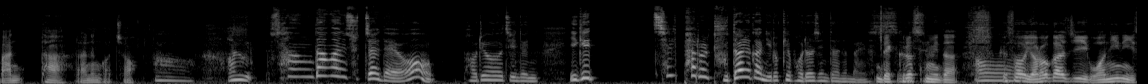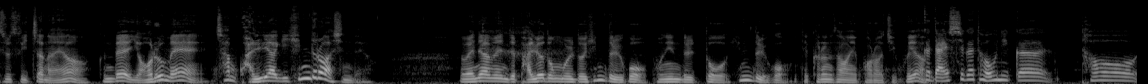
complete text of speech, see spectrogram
많다라는 거죠. 아, 아유, 상당한 숫자네요. 버려지는 이게 7, 8월 두 달간 이렇게 버려진다는 말씀. 네, 그렇습니다. 어. 그래서 여러 가지 원인이 있을 수 있잖아요. 근데 여름에 참 관리하기 힘들어 하신대요. 왜냐하면 이제 반려동물도 힘들고 본인들도 힘들고 이제 그런 상황이 벌어지고요. 그러니까 날씨가 더우니까 더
